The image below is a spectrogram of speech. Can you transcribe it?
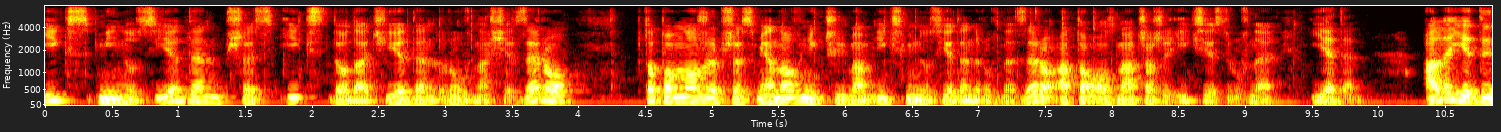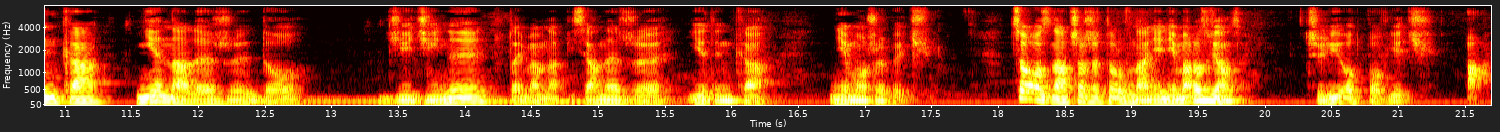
x minus 1 przez x dodać 1 równa się 0. To pomnożę przez mianownik, czyli mam x minus 1 równe 0, a to oznacza, że x jest równe 1. Ale jedynka nie należy do dziedziny. Tutaj mam napisane, że jedynka nie może być. Co oznacza, że to równanie nie ma rozwiązań. Czyli odpowiedź A.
